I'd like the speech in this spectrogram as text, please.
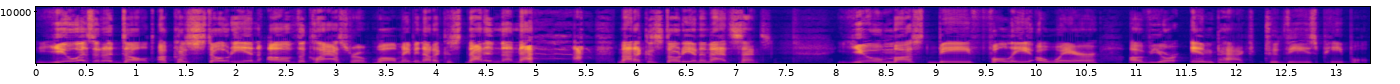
you as an adult, a custodian of the classroom. Well, maybe not a not in not not a custodian in that sense. You must be fully aware of your impact to these people.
